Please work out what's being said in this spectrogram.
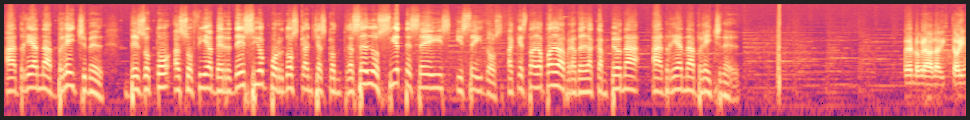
Adriana Breichmer desotó a Sofía Verdesio por dos canchas contra cero, 7-6 y 6-2. Aquí está la palabra de la campeona Adriana Breichner. Haber logrado la victoria.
